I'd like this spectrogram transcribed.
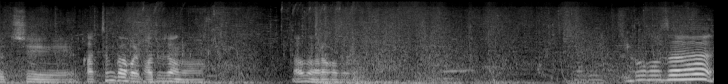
그렇지. 같은 각을 봐주잖아. 나도 날아가 버려 이거거든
